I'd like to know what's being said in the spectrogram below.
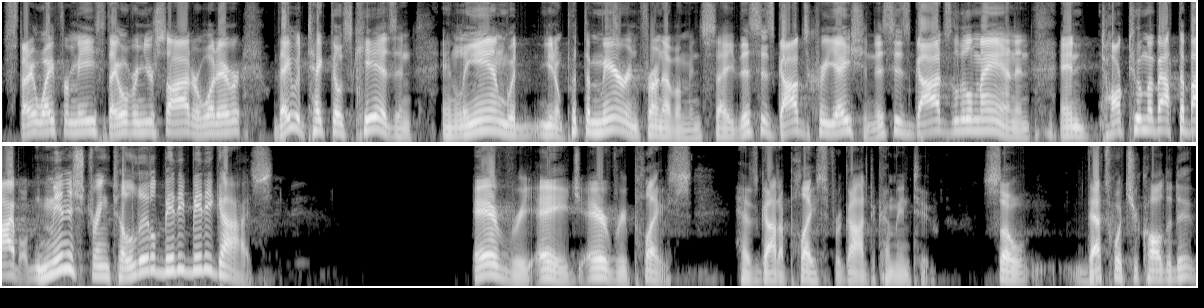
stay away from me, stay over on your side or whatever. They would take those kids and, and Leanne would, you know, put the mirror in front of them and say, this is God's creation. This is God's little man and, and talk to them about the Bible, ministering to little bitty bitty guys. Every age, every place has got a place for God to come into. So that's what you're called to do.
